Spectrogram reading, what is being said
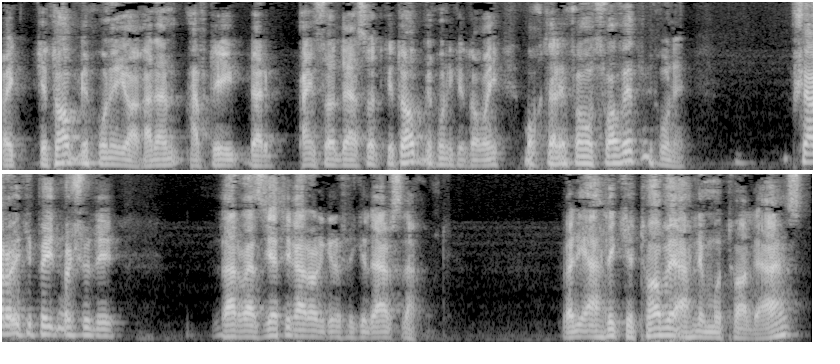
و کتاب می‌خونه یا اقلا هفته در 5 ساعت 10 ساعت کتاب می‌خونه کتابای مختلف و متفاوت می‌خونه. شرایطی پیدا شده در وضعیتی قرار گرفته که درس نخوند. ولی اهل کتاب اهل مطالعه است.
